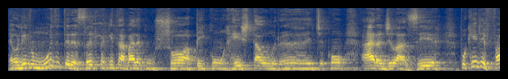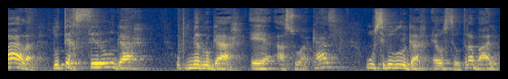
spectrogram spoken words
É um livro muito interessante para quem trabalha com shopping, com restaurante, com área de lazer, porque ele fala do terceiro lugar. O primeiro lugar é a sua casa, o segundo lugar é o seu trabalho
